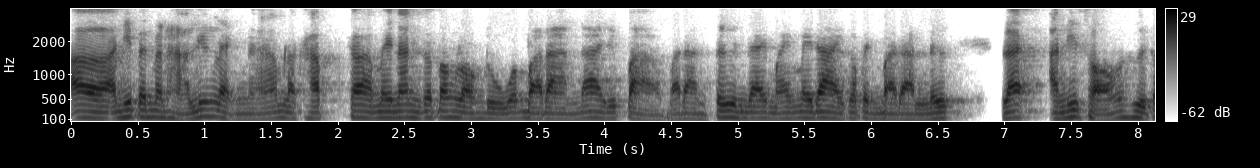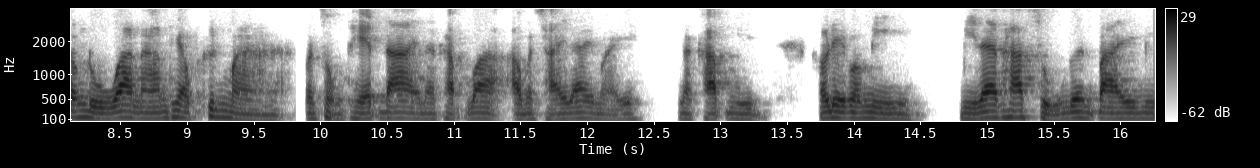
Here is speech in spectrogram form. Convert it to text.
เอ่ออันนี้เป็นปัญหาเรื่องแหล่งน้ำแหละครับ ถ้าไม่นั่นก็ต้องลองดูว่าบาดาลได้หรือเปล่า บาดาลตื้นได้ไหมไม่ได้ก็เป็นบาดาลลึก และอันที่สองก็คือต้องดูว่าน้ำที่เอาขึ้นมา มันส่งเทสได้นะครับ ว่าเอามาใช้ได้ไหมนะครับ มีเขาเรียกว่ามีมีแร่ธาตุสูงเกินไป มี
